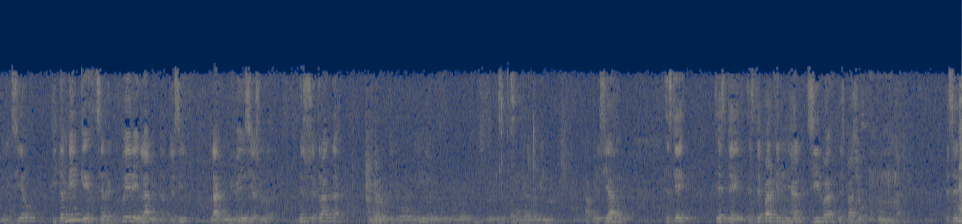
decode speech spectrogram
financiero y también que se recupere el hábitat, es decir, la convivencia ciudadana. De eso se trata, a menos lo que yo he leído y lo que yo he visto y que doctor Monreal también apreciado, es que este, este parque lineal sirva de espacio comunitario. Ese es el.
